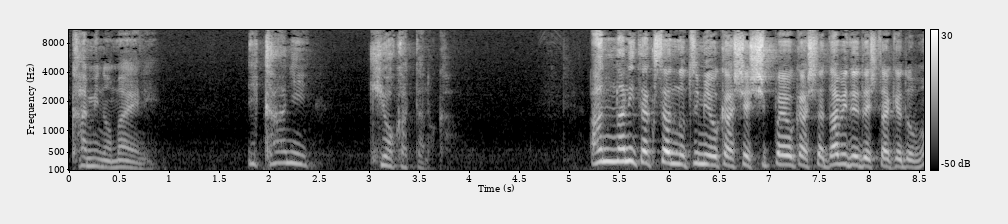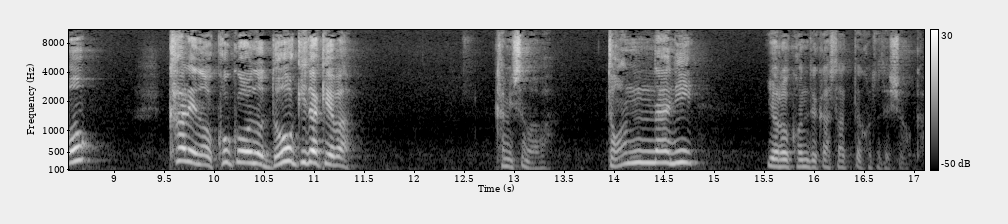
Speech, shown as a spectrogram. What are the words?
神の前にいかに清かったのか。あんなにたくさんの罪を犯して失敗を犯したダビデでしたけども彼の心の動機だけは神様はどんなに喜んでくださったことでしょうか。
